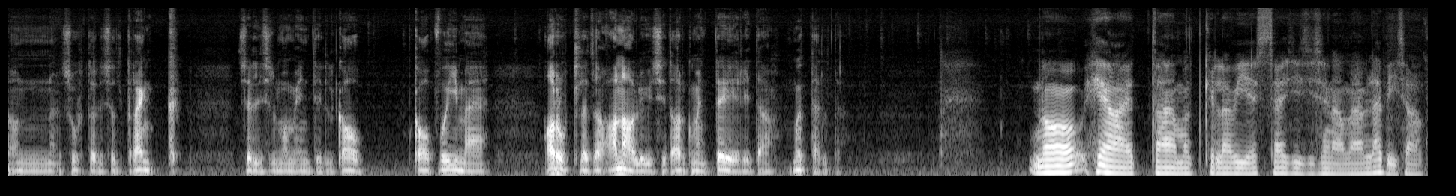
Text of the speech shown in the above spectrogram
on suhteliselt ränk sellisel momendil, kaob, kaob võime arutleda, analüüsida, argumenteerida, mõtelda. no hea, et vähemalt kella viiest see asi siis enam-vähem läbi saab.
